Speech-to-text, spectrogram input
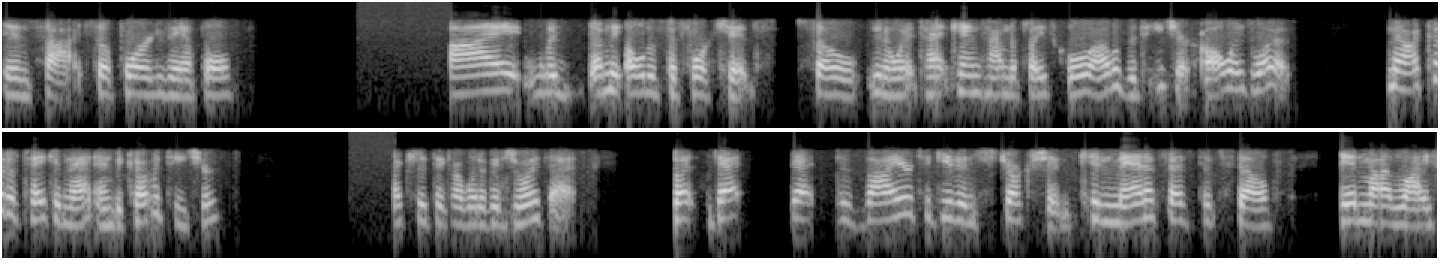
inside. So, for example, I would, I'm the oldest of four kids. So, you know, when it came time to play school, I was a teacher, always was. Now, I could have taken that and become a teacher. I actually think I would have enjoyed that. But that that desire to give instruction can manifest itself in my life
